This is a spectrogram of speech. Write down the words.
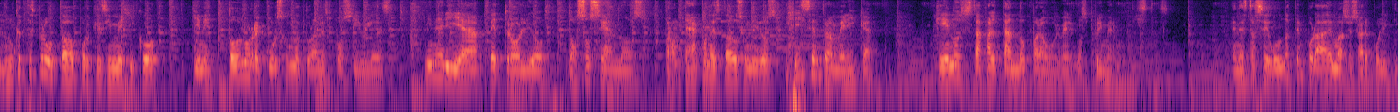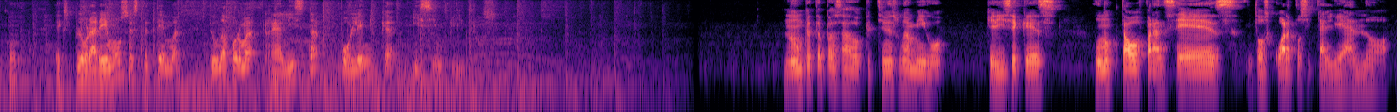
¿Nunca te has preguntado por qué si México tiene todos los recursos naturales posibles, minería, petróleo, dos océanos, frontera con Estados Unidos y Centroamérica, qué nos está faltando para volvernos primermundistas? En esta segunda temporada de Maciosar Político exploraremos este tema de una forma realista, polémica y sin filtros. ¿Nunca te ha pasado que tienes un amigo que dice que es un octavo francés, dos cuartos italiano,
